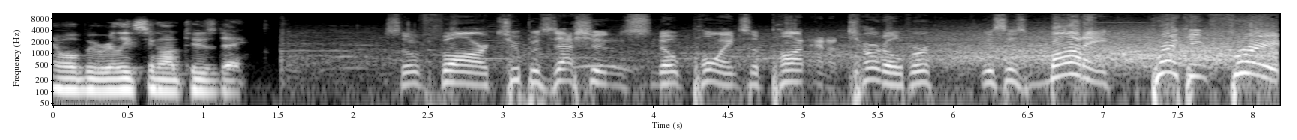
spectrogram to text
and we'll be releasing on Tuesday. So far, two possessions, no points, a punt and a turnover. This is Mahdi breaking free.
